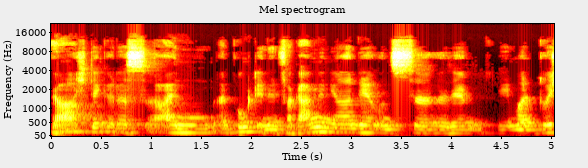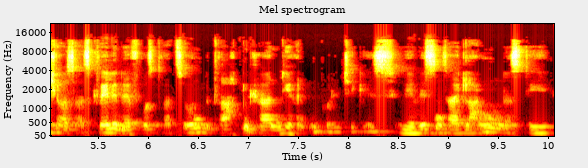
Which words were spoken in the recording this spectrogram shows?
Ja, ich denke, dass ein, ein Punkt in den vergangenen Jahren, der uns, äh, der, den man durchaus als Quelle der Frustration betrachten kann, die Rentenpolitik ist. Wir wissen seit langem, dass die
